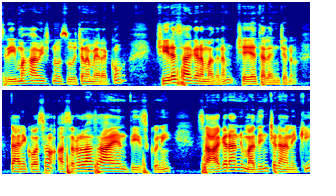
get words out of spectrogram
శ్రీ మహావిష్ణువు సూచన మేరకు క్షీరసాగర మదనం చేయతలంచను. దానికోసం అసురుల సహాయం తీసుకుని సాగరాన్ని మదించడానికి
